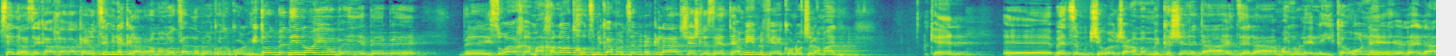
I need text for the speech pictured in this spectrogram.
בסדר, זה ככה רק היוצא מן הכלל, הרמב"ם רצה לדבר קודם כל, מיתות בדין לא יהיו באיסורי המאכלות חוץ מכמה יוצא מן הכלל שיש לזה טעמים לפי העקרונות שלמדנו, כן, אה, בעצם כשהרמב"ם מקשר את, זה, אמרנו, לעיקרון, אה,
